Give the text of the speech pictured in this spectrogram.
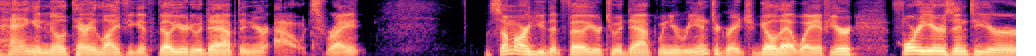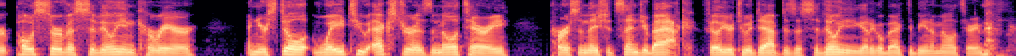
hang in military life, you get failure to adapt and you're out, right? Some argue that failure to adapt when you reintegrate should go that way. If you're 4 years into your post-service civilian career and you're still way too extra as a military person, they should send you back. Failure to adapt as a civilian, you got to go back to being a military member.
